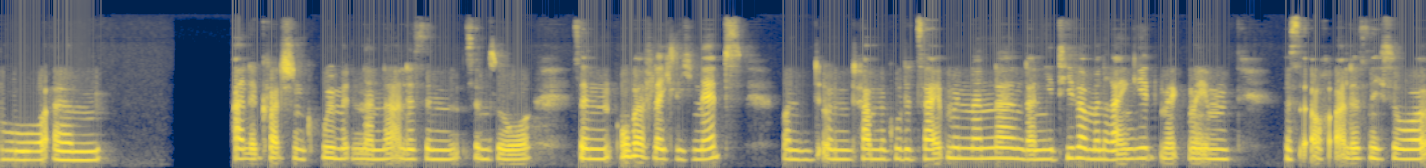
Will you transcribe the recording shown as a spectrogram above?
wo ähm, alle quatschen cool miteinander, alle sind, sind so, sind oberflächlich nett und, und haben eine gute Zeit miteinander. Und dann je tiefer man reingeht, merkt man eben, dass auch alles nicht so,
